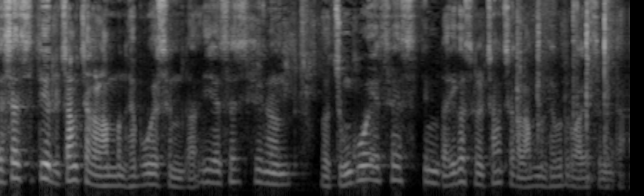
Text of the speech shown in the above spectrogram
SSD를 장착을 한번 해보겠습니다. 이 SSD는 중고 SSD입니다. 이것을 장착을 한번 해보도록 하겠습니다.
